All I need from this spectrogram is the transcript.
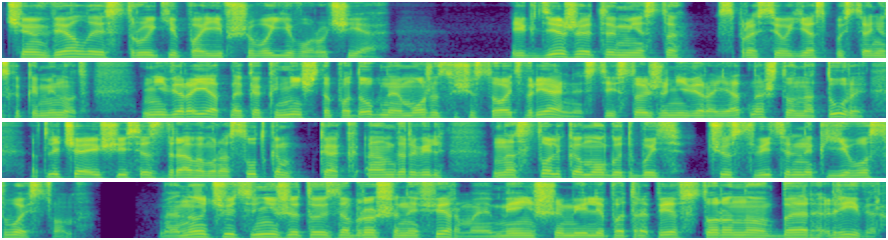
чем вялые струйки поившего его ручья. «И где же это место?» — спросил я спустя несколько минут. «Невероятно, как нечто подобное может существовать в реальности, и столь же невероятно, что натуры, отличающиеся здравым рассудком, как Амбервиль, настолько могут быть чувствительны к его свойствам». «Оно чуть ниже той заброшенной фермы, меньше мили по тропе в сторону Бэр-Ривер»,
